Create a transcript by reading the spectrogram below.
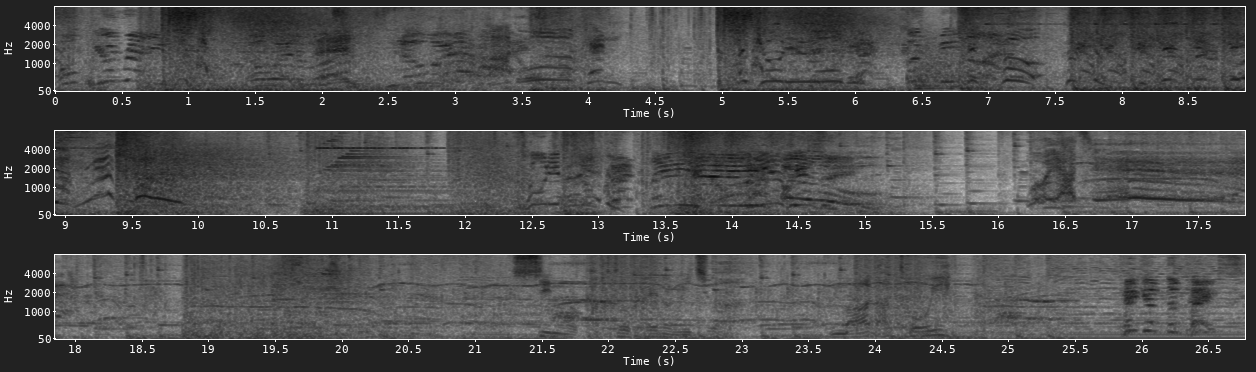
Hope you're ready. Nowhere to run. Nowhere to hide. 動拳 That could be lost. 昇竜拳 That lady KO. 親父真の格闘家への道はまだ遠い Pick up the pace.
